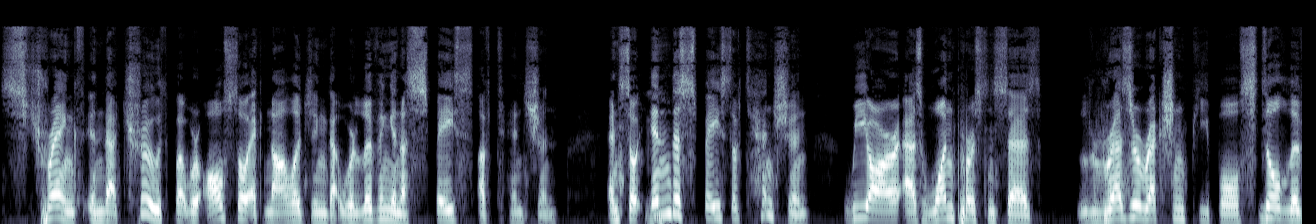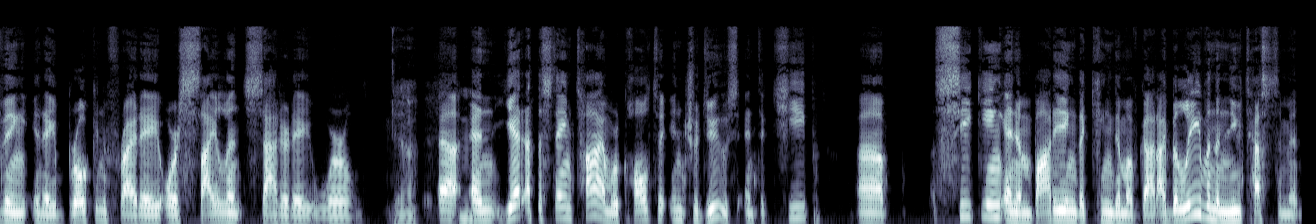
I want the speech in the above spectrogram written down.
strength in that truth, but we're also acknowledging that we're living in a space of tension. And so, in hmm. this space of tension, we are, as one person says, resurrection people still hmm. living in a broken Friday or silent Saturday world. Yeah. Uh, hmm. And yet, at the same time, we're called to introduce and to keep uh, seeking and embodying the kingdom of God. I believe in the New Testament,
